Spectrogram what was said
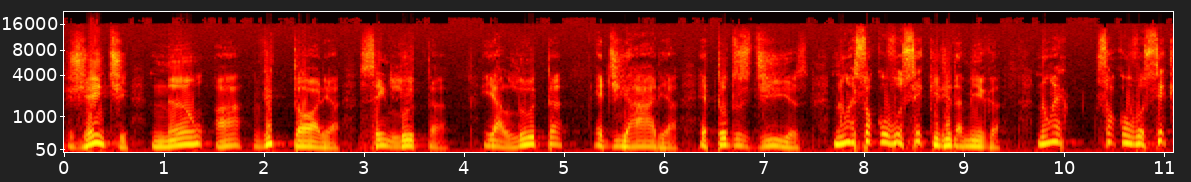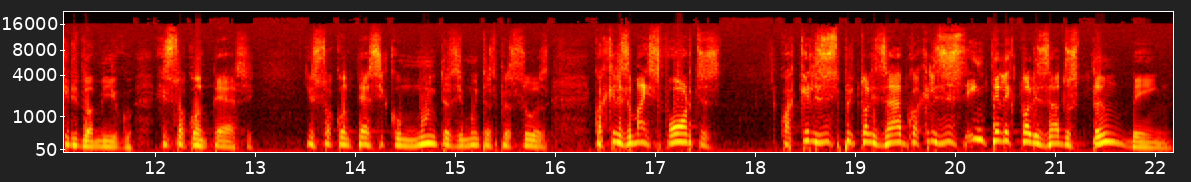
Gente, não há vitória sem luta. E a luta é diária, é todos os dias. Não é só com você, querida amiga. Não é só com você, querido amigo, que isso acontece. Isso acontece com muitas e muitas pessoas, com aqueles mais fortes, com aqueles espiritualizados, com aqueles intelectualizados também.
